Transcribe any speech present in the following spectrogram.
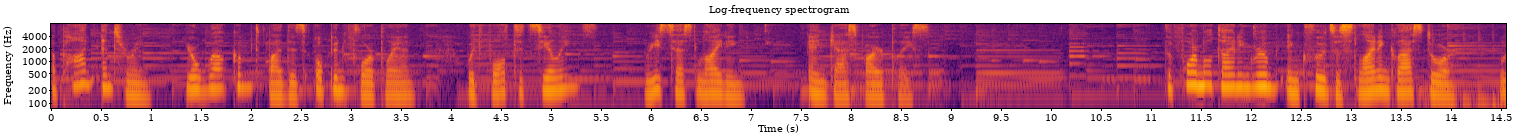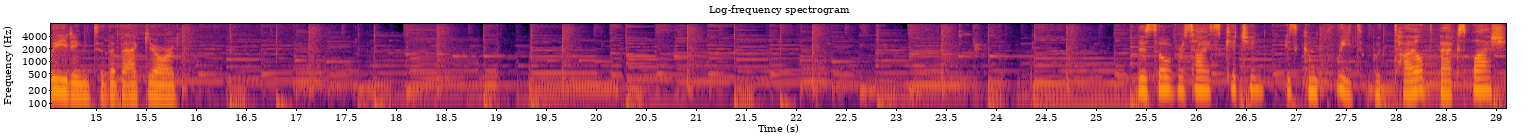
Upon entering, you're welcomed by this open floor plan with vaulted ceilings, recessed lighting, and gas fireplace. The formal dining room includes a sliding glass door leading to the backyard. This oversized kitchen is complete with tiled backsplash,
